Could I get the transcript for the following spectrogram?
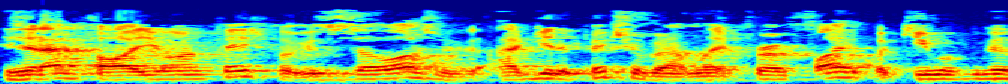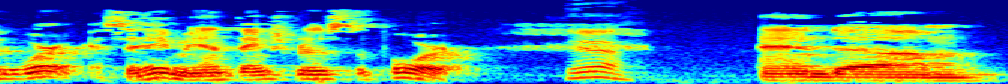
He said, "I follow you on Facebook." He said, "So awesome! I get a picture, but I'm late for a flight. But keep up the good work." I said, "Hey, man, thanks for the support." Yeah. And um,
